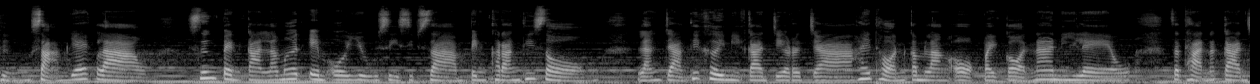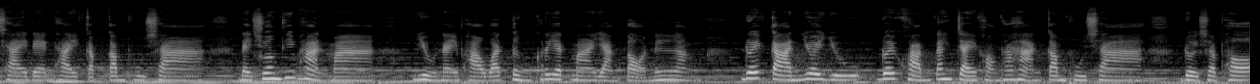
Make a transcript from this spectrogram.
ถึง 3 แยกลาว ซึ่งเป็นการละเมิด MOU 43 เป็นครั้งที่สองหลังจากที่เคยมีการเจรจาให้ถอนกำลังออกไปก่อนหน้านี้แล้ว สถานการณ์ชายแดนไทยกับกัมพูชา ในช่วงที่ผ่านมา อยู่ในภาวะตึงเครียดมาอย่างต่อเนื่อง ด้วยการยั่วยุด้วยความตั้งใจของทหารกัมพูชา โดยเฉพาะ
